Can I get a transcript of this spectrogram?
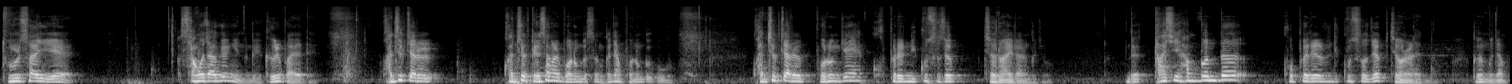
둘 사이에 상호작용이 있는 거예요. 그걸 봐야 돼. 관측자를, 관측 대상을 보는 것은 그냥 보는 거고, 관측자를 보는 게 코페르니쿠스적 전환이라는 거죠. 근데 다시 한 번 더 코페르니쿠스적 전환을 했나. 그건 뭐냐면,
